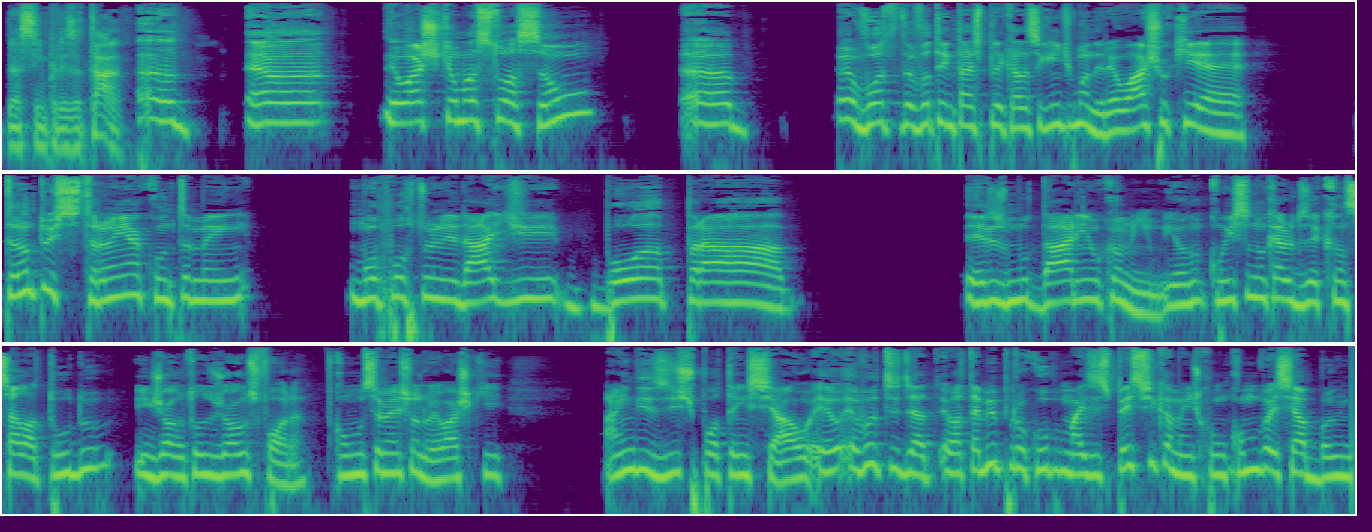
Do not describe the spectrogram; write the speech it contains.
Dessa empresa, tá? Uh, uh, eu acho que é uma situação. Uh, eu, vou, eu vou tentar explicar da seguinte maneira. Eu acho que é tanto estranha quanto também uma oportunidade boa para eles mudarem o caminho. E eu, com isso, não quero dizer cancela tudo e joga todos os jogos fora. Como você mencionou, eu acho que ainda existe potencial. Eu, eu vou te dizer, eu até me preocupo mais especificamente com como vai ser a Band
